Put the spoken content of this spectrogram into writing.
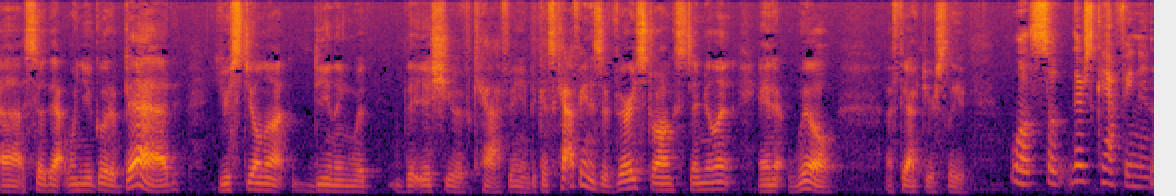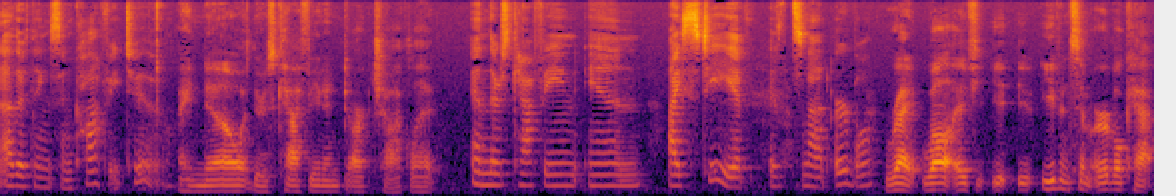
uh, so that when you go to bed, you're still not dealing with the issue of caffeine because caffeine is a very strong stimulant and it will affect your sleep. Well, so there's caffeine in other things in coffee too. I know there's caffeine in dark chocolate. And there's caffeine in iced tea if it's not herbal. Right. Well, if you, you, even some herbal ca-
